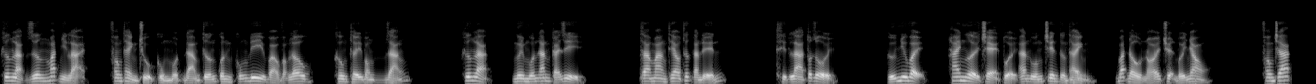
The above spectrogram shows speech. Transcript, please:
khương lạc dương mắt nhìn lại, phong thành chủ cùng một đám tướng quân cũng đi vào vọng lâu, không thấy bóng dáng. Khương lạc người muốn ăn cái gì? Ta mang theo thức ăn đến. Thịt là tốt rồi. Cứ như vậy, hai người trẻ tuổi ăn uống trên tường thành, bắt đầu nói chuyện với nhau. Phong trác,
